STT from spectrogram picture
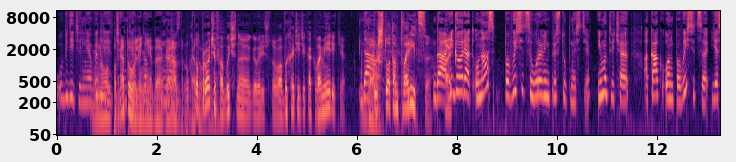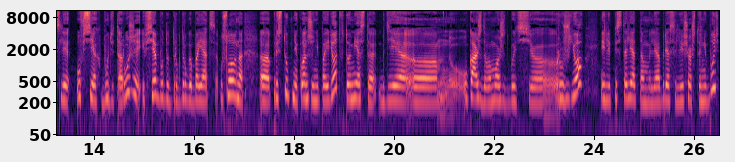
убедительнее выглядит. Ну, он подготовленнее, тех, кто... да, гораздо ну, Кто против, обычно говорит, что а вы хотите как в Америке? Да. Что там творится? Да, а... они говорят, у нас повысится уровень преступности. Им отвечают, а как он повысится, если у всех будет оружие и все будут друг друга бояться? Условно, э, преступник, он же не пойдет в то место, где э, у каждого может быть э, ружье или пистолет там, или обрез, или еще что-нибудь.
